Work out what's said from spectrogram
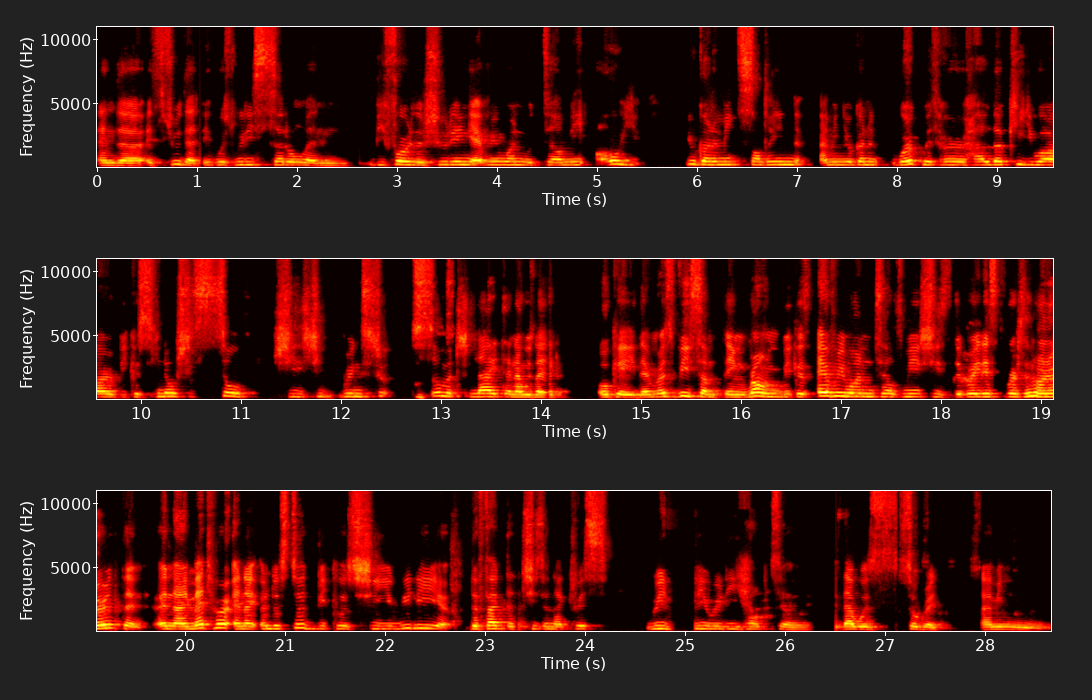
And uh, it's true that it was really subtle and before the shooting everyone would tell me oh you, you're gonna meet sandrine. I mean you're gonna work with her. How lucky you are because you know she's so she she brings so, so much light. And i was like okay there must be something wrong because everyone tells me she's the greatest person on earth. And and i met her and i understood because she really the fact that she's an actress really really helped uh, that was so great. I mean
